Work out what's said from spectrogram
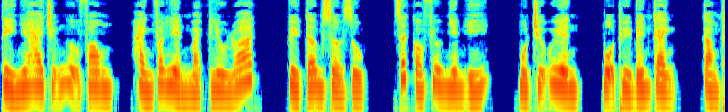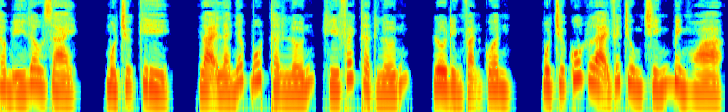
tỉ như hai chữ ngự phong, hành văn liền mạch lưu loát, tùy tâm sở dục, rất có phiêu nhiên ý, một chữ uyên, bộ thủy bên cạnh, càng thâm ý lâu dài, một chữ kỳ, lại là nhấc bút thật lớn, khí phách thật lớn, lôi đình vạn quân, một chữ quốc lại viết trung chính bình hòa,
